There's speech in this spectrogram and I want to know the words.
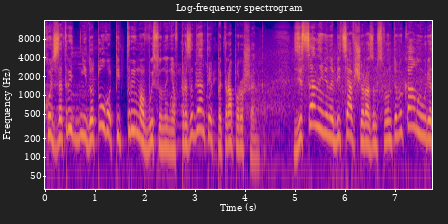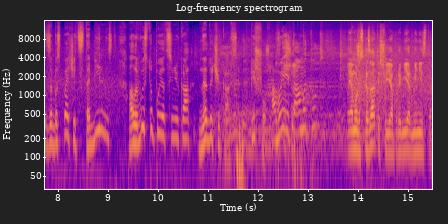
Хоч за три дні до того підтримав висунення в президенти Петра Порошенка. Зі сцени він обіцяв, що разом з фронтовиками уряд забезпечить стабільність, але виступу Яценюка не дочекався. Пішов. А ви і там, і тут? Я можу сказати, що я прем'єр-міністр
